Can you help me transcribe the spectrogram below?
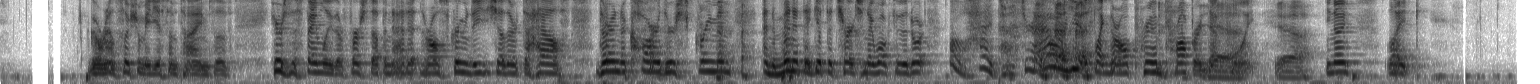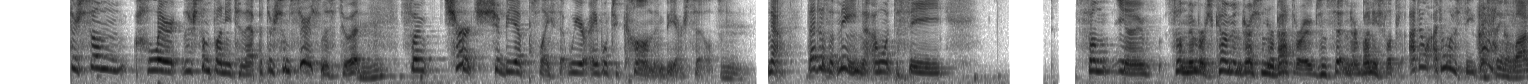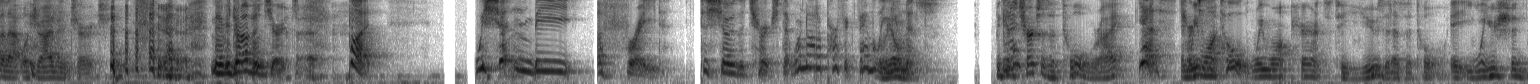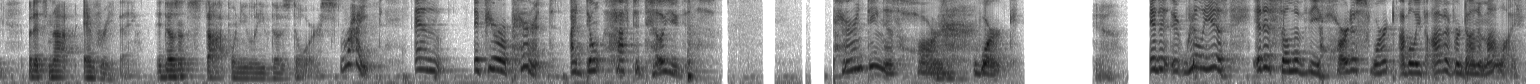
go around social media sometimes of here's this family, they're first up and at it, they're all screaming at each other at the house, they're in the car, they're screaming, and the minute they get to church and they walk through the door, oh hi pastor, how are you? It's like they're all prim proper at that yeah. point. Yeah. You know, like there's some hilarious, there's some funny to that, but there's some seriousness to it. Mm-hmm. So church should be a place that we are able to come and be ourselves. Mm. Now, that doesn't mean that I want to see some, you know, some members come and dress in their bathrobes and sit in their bunny slippers. I don't, I don't want to see that. I've seen a lot of that with driving church. maybe driving church. But we shouldn't be afraid to show the church that we're not a perfect family unit. Realness. Because Yeah. church is a tool, right? Yes, And church we is want, a tool. We want parents to use it as a tool. It, you should, but it's not everything. It doesn't stop when you leave those doors. Right. And if you're a parent, I don't have to tell you this. Parenting is hard work. Yeah. It, it really is. It is some of the hardest work I believe I've ever done in my life.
